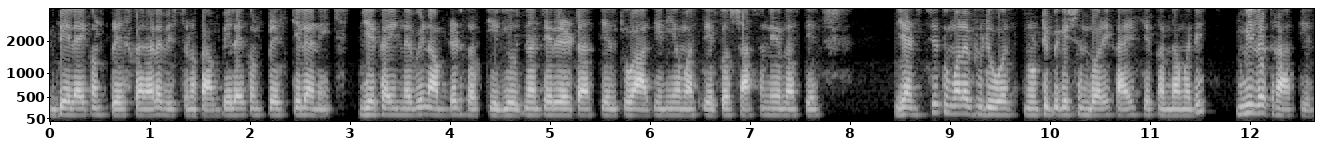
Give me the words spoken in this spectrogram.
बेल आयकॉन प्रेस करायला विसरू नका. बेल आयकॉन प्रेस केल्याने जे काही नवीन अपडेट्स असतील योजनांचे रिलेटेड असतील किंवा अधिनियम असतील किंवा शासन निर्णय असतील यांचे तुम्हाला व्हिडिओ नोटिफिकेशनद्वारे काही सेकंदामध्ये मिळत राहतील.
